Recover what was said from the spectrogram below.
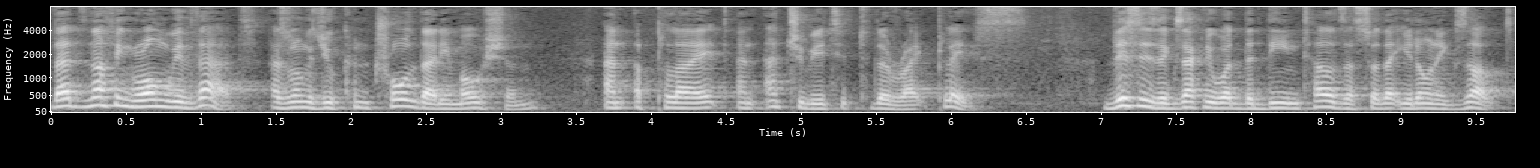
There's nothing wrong with that as long as you control that emotion and apply it and attribute it to the right place. This is exactly what the deen tells us so that you don't exult.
